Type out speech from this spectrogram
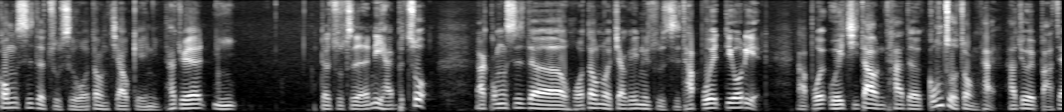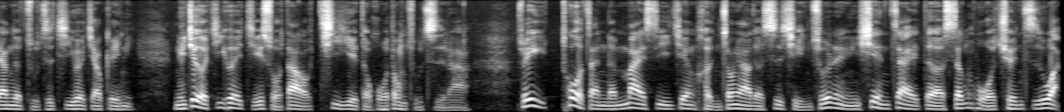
公司的主持活动交给你。他觉得你的主持能力还不错，那公司的活动如果交给你主持，他不会丢脸，啊，不会危及到他的工作状态，他就会把这样的主持机会交给你，你就有机会解锁到企业的活动主持啦。所以拓展人脉是一件很重要的事情。除了你现在的生活圈之外，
